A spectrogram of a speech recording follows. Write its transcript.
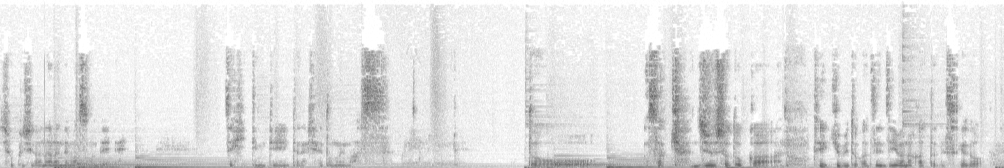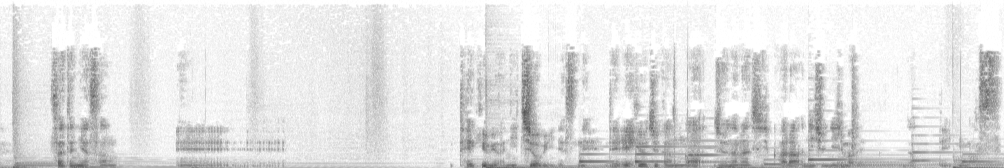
食事が並んでますので、ぜひ行ってみていただきたいと思います。えっと、さっきは住所とか、あの、定休日とか全然言わなかったですけど、サイタニアさん、えー、定休日は日曜日ですね。で、営業時間が17時から22時までになっています。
